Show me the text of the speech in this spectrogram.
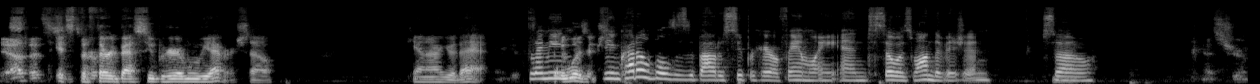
Yeah, that's It's the third best superhero movie ever, so can't argue with that. But I it mean, was The. Incredibles is about a superhero family, and so is WandaVision. So That's true.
